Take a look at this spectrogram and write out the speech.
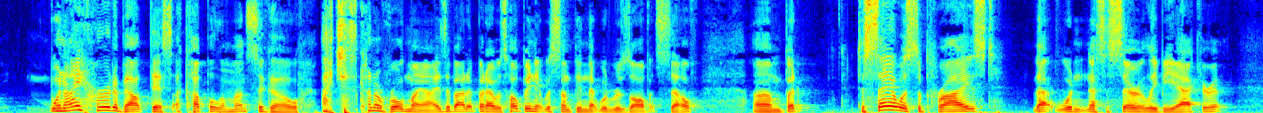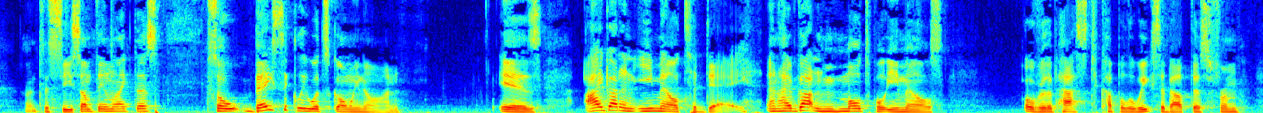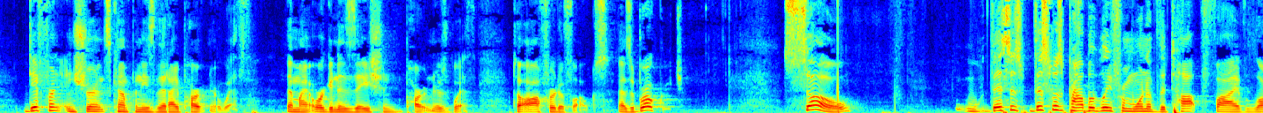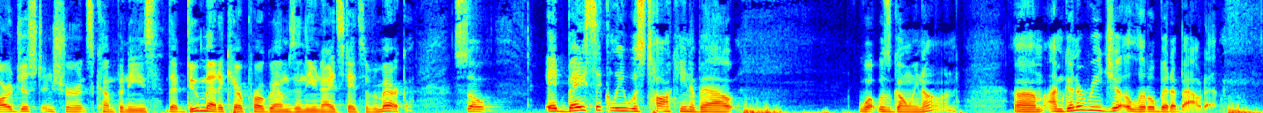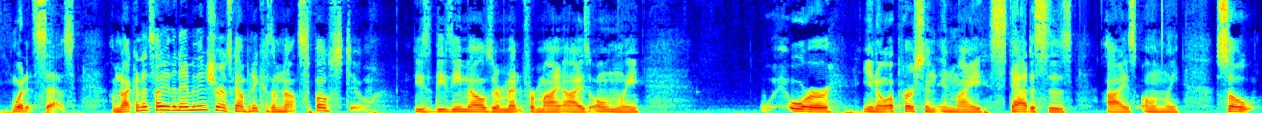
when I heard about this a couple of months ago, I just kind of rolled my eyes about it, but I was hoping it was something that would resolve itself. Um, but to say I was surprised, that wouldn't necessarily be accurate uh, to see something like this. So basically, what's going on is I got an email today, and I've gotten multiple emails over the past couple of weeks about this from different insurance companies that I partner with, that my organization partners with to offer to folks as a brokerage. So, this is this was probably from one of the top 5 largest insurance companies that do Medicare programs in the United States of America. So, it basically was talking about what was going on. Um, I'm going to read you a little bit about it, what it says. I'm not going to tell you the name of the insurance company because I'm not supposed to. These these emails are meant for my eyes only, or you know a person in my status's eyes only. So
